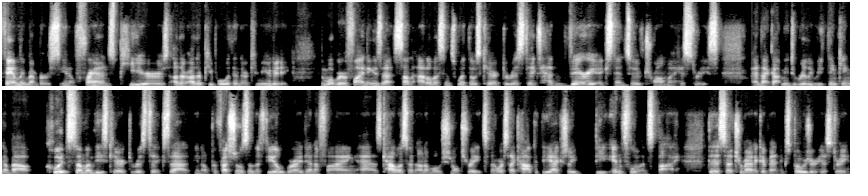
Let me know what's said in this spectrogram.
family members, you know, friends, peers, other other people within their community. And what we were finding is that some adolescents with those characteristics had very extensive trauma histories. And that got me to really be thinking about could some of these characteristics that you know professionals in the field were identifying as callous and unemotional traits or psychopathy actually be influenced by this uh, traumatic event exposure history.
